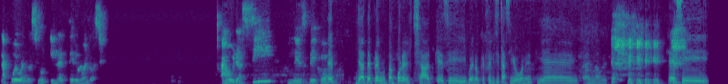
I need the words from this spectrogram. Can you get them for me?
la coevaluación y la heteroevaluación. Ahora sí, les dejo. Eh, ya te preguntan por el chat que si, bueno, que felicitaciones. Yay, I love it. que si,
